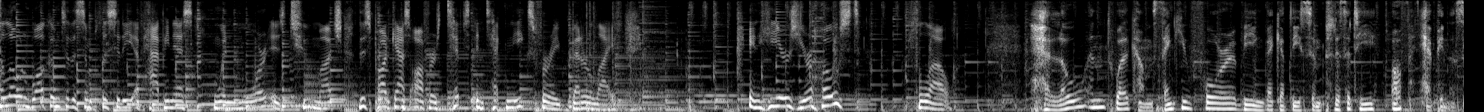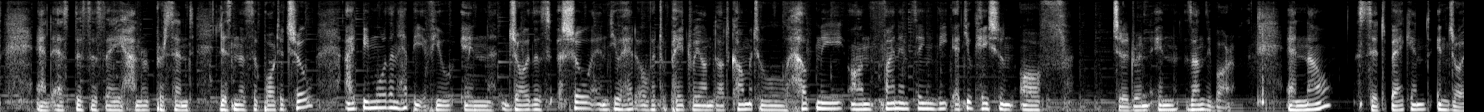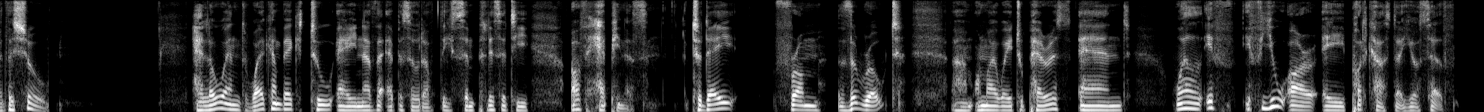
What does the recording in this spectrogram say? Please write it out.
Hello and welcome to the simplicity of happiness when more is too much. This podcast offers tips and techniques for a better life. And here's your host, Flo. Hello and welcome. Thank you for being back at the simplicity of happiness. And as this is a 100% listener supported show, I'd be more than happy if you enjoy this show and you head over to patreon.com to help me on financing the education of children in Zanzibar. And now, sit back and enjoy the show. Hello and welcome back to another episode of the simplicity of happiness. Today from the road um, on my way to Paris and well, if, if you are a podcaster yourself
